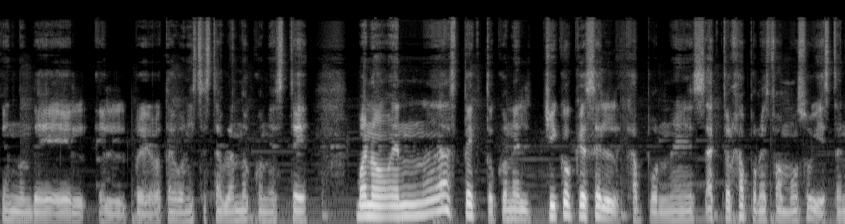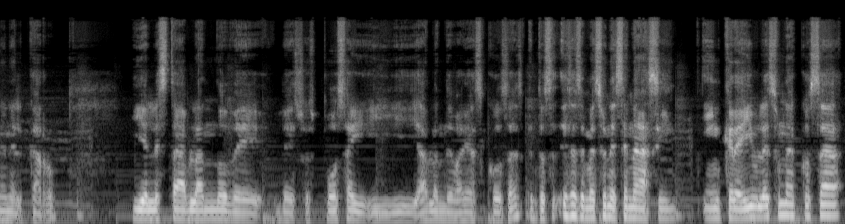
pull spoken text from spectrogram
en donde el, protagonista está hablando con este, bueno, en un aspecto, con el chico que es el japonés, actor japonés famoso y están en el carro. Y él está hablando de, de su esposa y, y, hablan de varias cosas. Entonces, esa se me hace una escena así increíble. Es una cosa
